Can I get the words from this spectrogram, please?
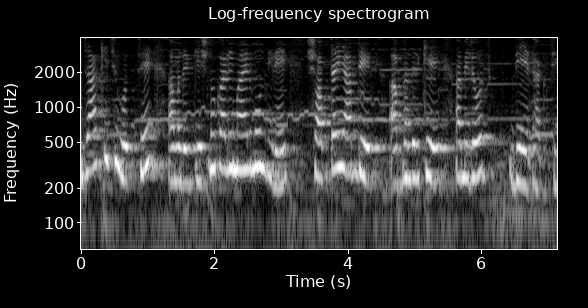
যা কিছু হচ্ছে আমাদের কৃষ্ণকালী মায়ের মন্দিরে, সবটাই আপডেট আপনাদেরকে আমি রোজ দিয়ে থাকছি।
